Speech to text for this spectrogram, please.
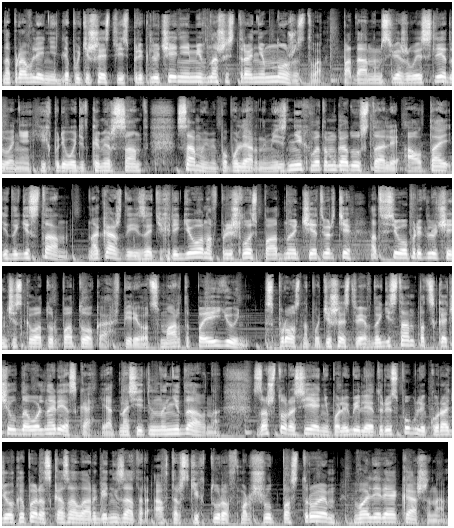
направлений для путешествий с приключениями в нашей стране множество. По данным свежего исследования, их приводит коммерсант, самыми популярными из них в этом году стали Алтай и Дагестан. На каждый из этих регионов пришлось по одной четверти от всего приключенческого турпотока в период с марта по июнь. Спрос на путешествия в Дагестан подскочил довольно резко и относительно недавно. За что россияне полюбили эту республику, Радио КП рассказала организатор авторских туров «Маршрут построим» Валерия Кашина.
